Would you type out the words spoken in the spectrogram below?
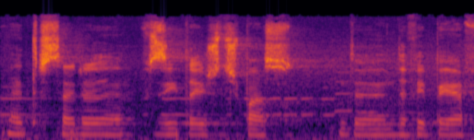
A terceira visita a este espaço da VPF.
